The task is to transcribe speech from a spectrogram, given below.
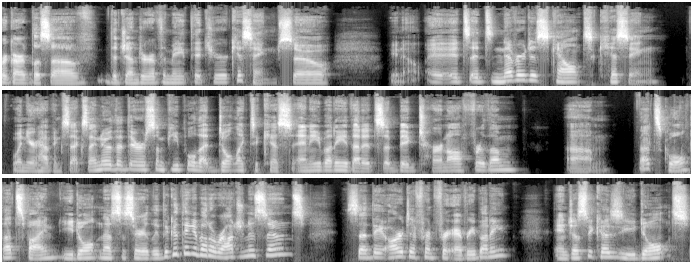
regardless of the gender of the mate that you're kissing. So, you know, it's it's never discount kissing when you're having sex. I know that there are some people that don't like to kiss anybody, that it's a big turnoff for them. Um, that's cool. That's fine. You don't necessarily. The good thing about erogenous zones is that they are different for everybody. And just because you don't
